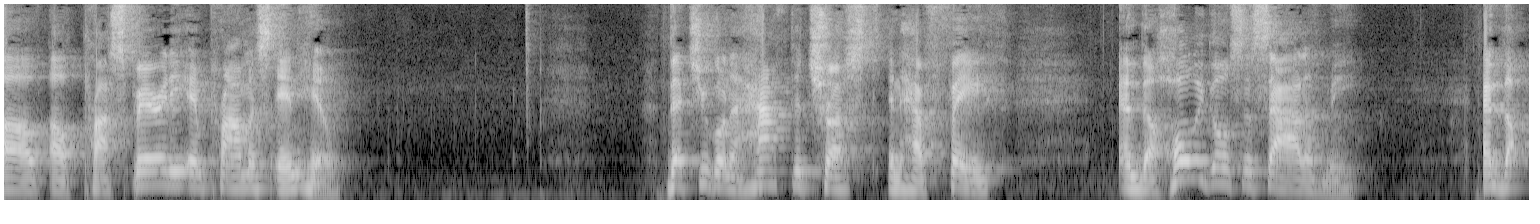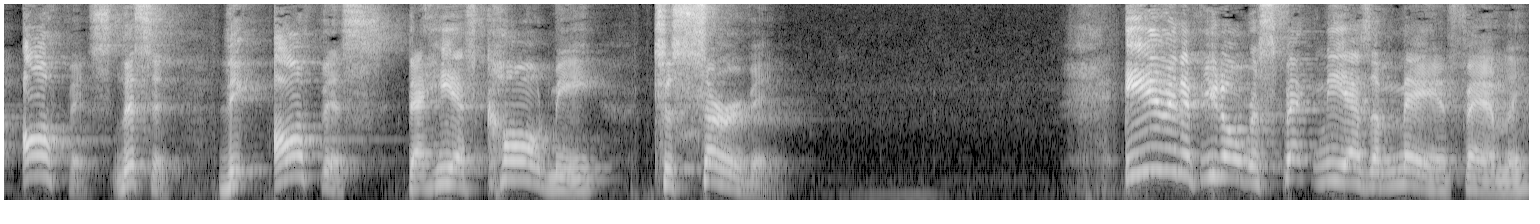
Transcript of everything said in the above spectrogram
of, of prosperity and promise in Him. That you're going to have to trust and have faith and the Holy Ghost inside of me and the office, listen, the office that He has called me to serve in. Even if you don't respect me as a man, family,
